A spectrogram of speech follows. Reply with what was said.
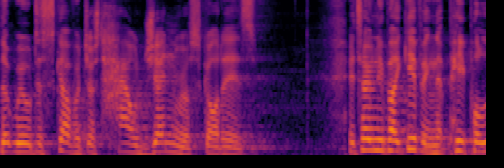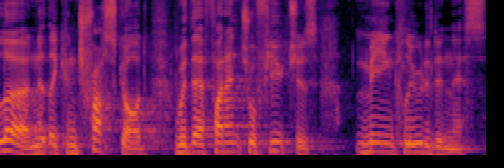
that we'll discover just how generous God is. It's only by giving that people learn that they can trust God with their financial futures, me included in this.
